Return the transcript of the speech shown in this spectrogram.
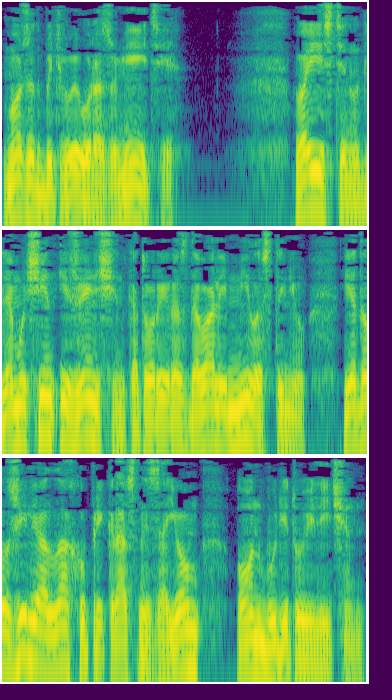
может быть, вы уразумеете — Воистину, для мужчин и женщин, которые раздавали милостыню и одолжили Аллаху прекрасный заем, он будет увеличен.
